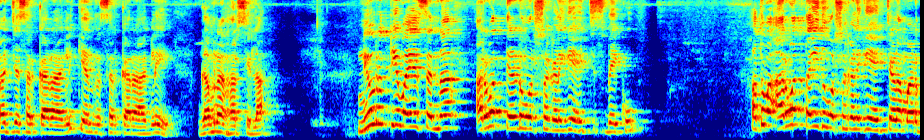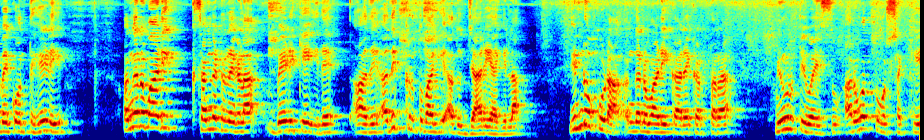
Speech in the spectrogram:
ರಾಜ್ಯ ಸರ್ಕಾರ ಆಗಲಿ, ಕೇಂದ್ರ ಸರ್ಕಾರ ಆಗಲಿ ಗಮನ ಹರಿಸಿಲ್ಲ. ನಿವೃತ್ತಿ ವಯಸ್ಸನ್ನು ಅರವತ್ತೆರಡು ವರ್ಷಗಳಿಗೆ ಹೆಚ್ಚಿಸಬೇಕು ಅಥವಾ ಅರವತ್ತೈದು ವರ್ಷಗಳಿಗೆ ಹೆಚ್ಚಳ ಮಾಡಬೇಕು ಅಂತ ಹೇಳಿ ಅಂಗನವಾಡಿ ಸಂಘಟನೆಗಳ ಬೇಡಿಕೆ ಇದೆ, ಆದರೆ ಅಧಿಕೃತವಾಗಿ ಅದು ಜಾರಿಯಾಗಿಲ್ಲ. ಇನ್ನೂ ಕೂಡ ಅಂಗನವಾಡಿ ಕಾರ್ಯಕರ್ತರ ನಿವೃತ್ತಿ ವಯಸ್ಸು ಅರವತ್ತು ವರ್ಷಕ್ಕೆ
